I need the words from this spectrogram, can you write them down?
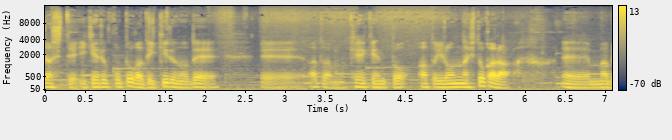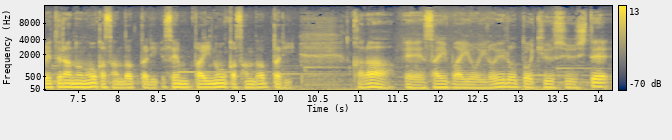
増やしていけることができるので、え、あとはもう経験とあといろんな人から、えまあ、ベテランの農家さんだったり先輩農家さんだったりから、えー、栽培をいろいろと吸収して、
